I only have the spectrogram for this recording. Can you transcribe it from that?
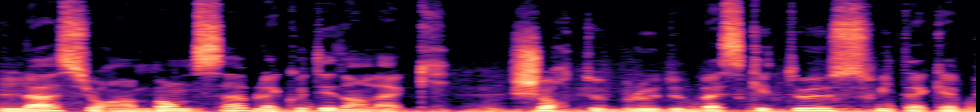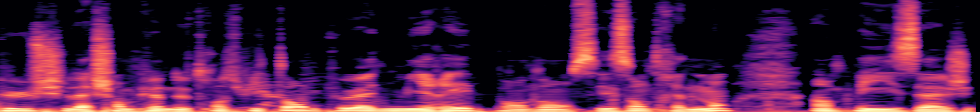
là sur un banc de sable à côté d'un lac. Short bleu de basketteuse, suite à capuche, la championne de 38 ans peut admirer pendant ses entraînements un paysage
